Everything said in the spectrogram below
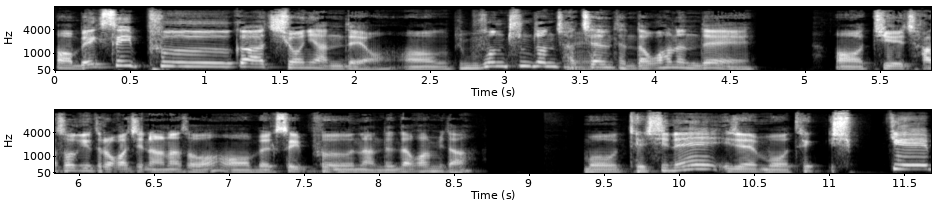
어, 맥세이프가 지원이 안 돼요. 어, 무선 충전 자체는 네. 된다고 하는데, 어, 뒤에 자석이 들어가진 않아서, 어, 맥세이프는 안 된다고 합니다. 뭐, 대신에, 이제 뭐, 되- 쉽게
